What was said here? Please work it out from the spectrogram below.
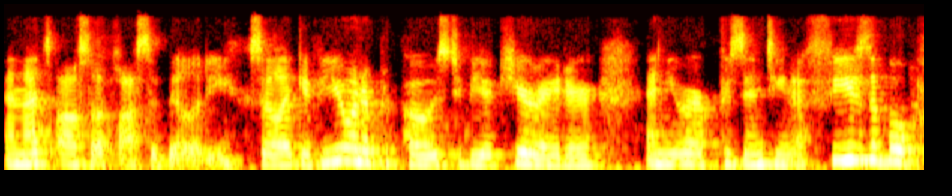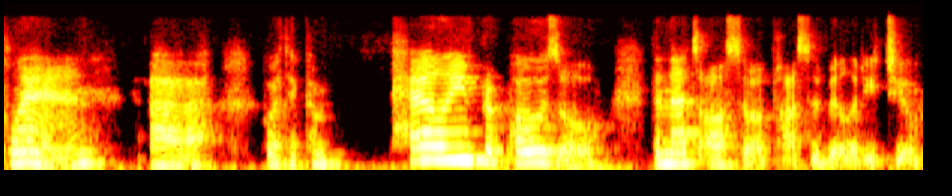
And that's also a possibility. So like if you want to propose to be a curator and you are presenting a feasible plan uh, with a compelling proposal, then that's also a possibility too.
